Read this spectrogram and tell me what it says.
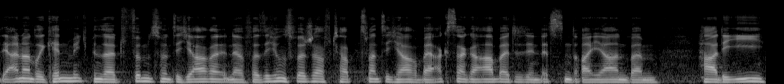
der eine oder andere kennt mich, ich bin seit 25 Jahren in der Versicherungswirtschaft, habe 20 Jahre bei AXA gearbeitet, in den letzten drei Jahren beim HDI,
